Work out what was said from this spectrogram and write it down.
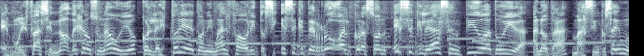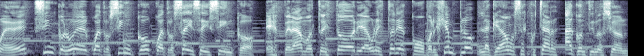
Es muy fácil, ¿no? Déjanos un audio con la historia de tu animal favorito, sí, ese que te roba el corazón, ese que le da sentido a tu vida. Anota, más 569-5945-4665. Esperamos tu historia, una historia como por ejemplo la que vamos a escuchar a continuación.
